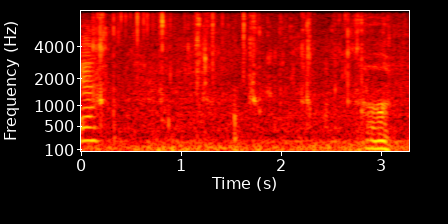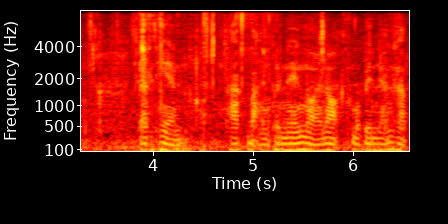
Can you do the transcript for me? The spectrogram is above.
ก็โอ้จัดแหเห็นพักบังเพิ่นแห้งหน่อยเนาะบ่เป็นหยังครับ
